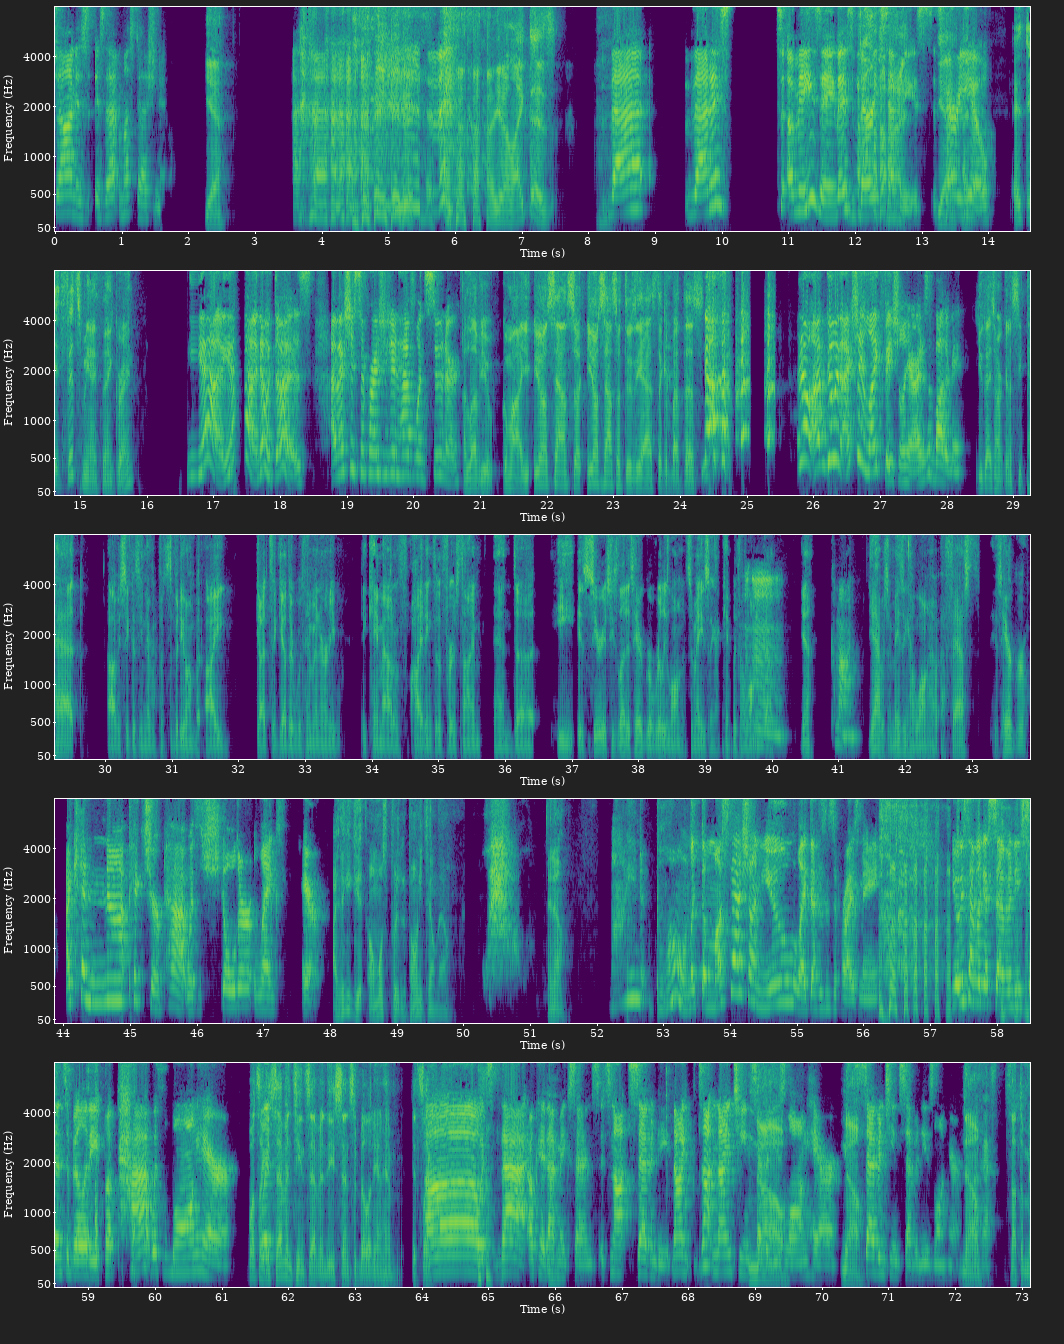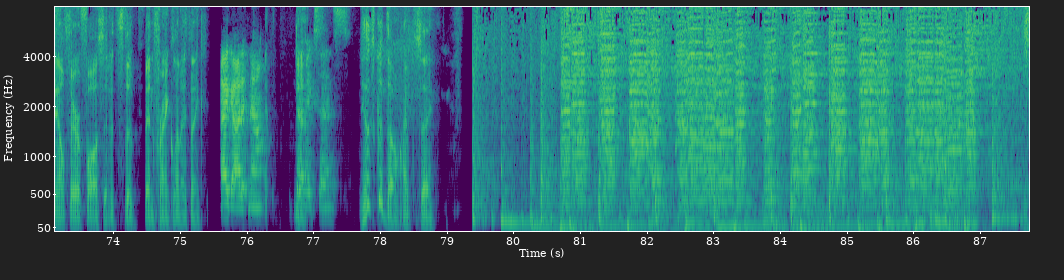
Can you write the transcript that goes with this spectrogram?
John, is is that mustache new? Yeah. you don't like this? That that is amazing. That is very seventies. It's Yeah, very I- you. It, it fits me, I think, right? Yeah, yeah. No, it does. I'm actually surprised you didn't have one sooner. I love you, Guma. You, you don't sound so you don't sound so enthusiastic about this. No, no, I'm good. I actually like facial hair. It doesn't bother me. You guys aren't going to see Pat, obviously, because he never puts the video on. But I got together with him and Ernie. They came out of hiding for the first time, and uh, he is serious. He's let his hair grow really long. It's amazing. I can't believe how long it got. Yeah. Come on. Yeah, it was amazing how long, how, how fast his hair grew. I cannot picture Pat with shoulder length hair. I think he could almost put it in a ponytail now. Wow. I know. Mind blown. Like the mustache on you, like that doesn't surprise me. You always have like a 70s sensibility, but Pat with long hair. Well, it's like, Like- a 1770s sensibility on him. It's like oh, it's that. Okay, that Mhm. makes sense. It's not 70. Nine, it's not 1970s No. long hair. It's No. 1770s long hair. no, Okay. it's not the male Farrah Fawcett. It's the Ben Franklin, I think. I got it now. Yeah. That makes sense. He looks good though. I have to say.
